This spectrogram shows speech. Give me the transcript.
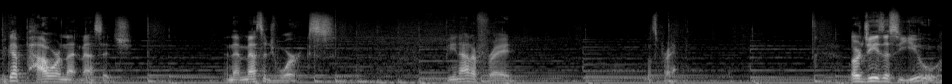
You've got power in that message, and that message works. Be not afraid. Let's pray. Lord Jesus, you,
